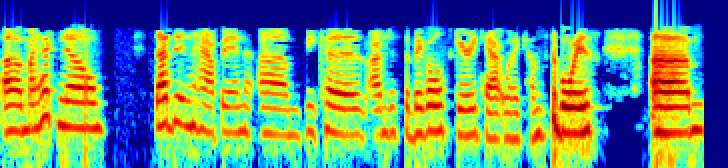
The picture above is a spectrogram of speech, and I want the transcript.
Um, my heck no, that didn't happen um, because I'm just a big old scary cat when it comes to boys. Um,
